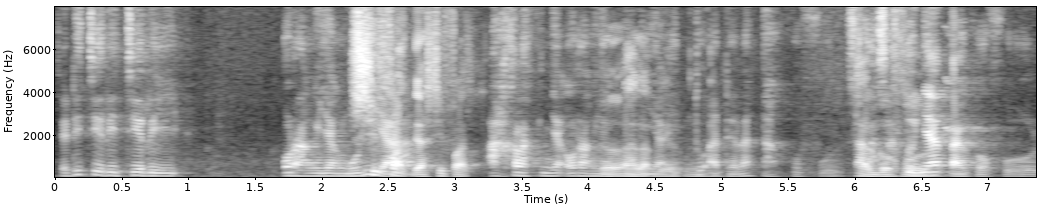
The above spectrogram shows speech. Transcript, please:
Jadi ciri-ciri orang yang mulia. Sifat ya, sifat. Akhlaknya orang yang Eh, akhlak mulia ya, itu hmm. adalah taghaful. Salah Taghaful. satunya taghaful.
